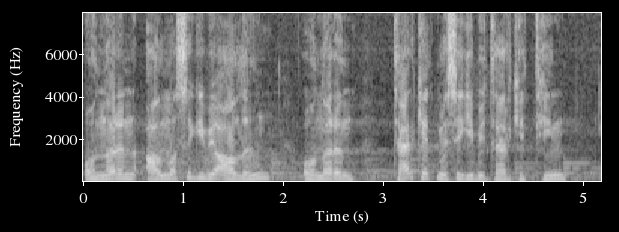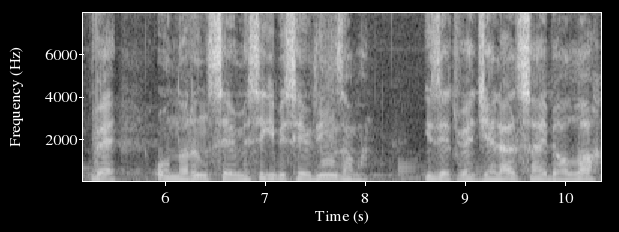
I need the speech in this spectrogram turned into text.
onların alması gibi aldığın, onların terk etmesi gibi terk ettiğin ve onların sevmesi gibi sevdiğin zaman İzzet ve Celal sahibi Allah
